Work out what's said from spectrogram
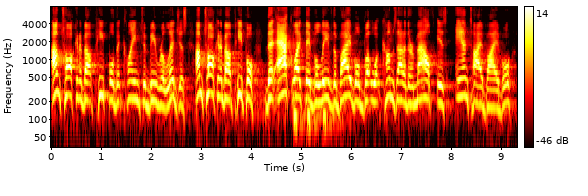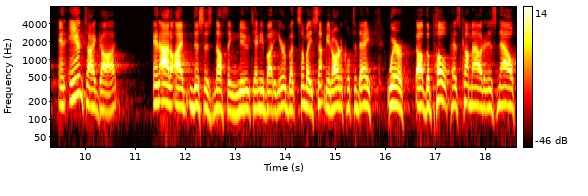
I'm talking about people that claim to be religious. I'm talking about people that act like they believe the Bible, but what comes out of their mouth is anti Bible and anti God. And I, I, this is nothing new to anybody here, but somebody sent me an article today where uh, the Pope has come out and is now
